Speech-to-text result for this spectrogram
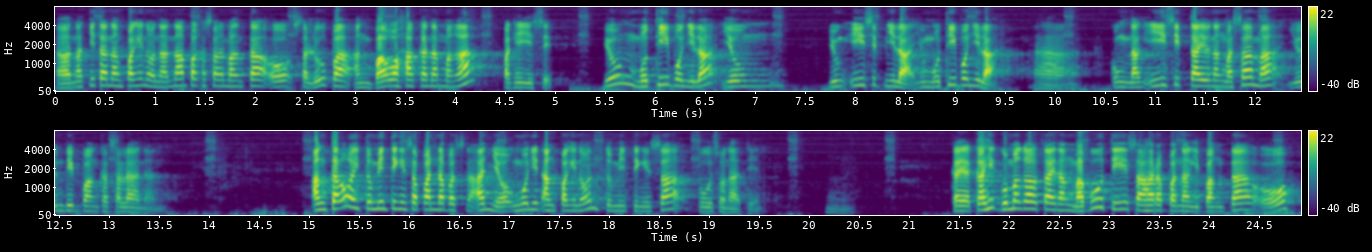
ah, nakita ng Panginoon na napakasamang tao sa lupa ang bawahakan ng mga pag-iisip. Yung motibo nila, yung, yung isip nila, yung motibo nila, ah, kung nag-iisip tayo ng masama, yun din po ang kasalanan. Ang tao ay tumitingin sa panlabas na anyo, ngunit ang Panginoon tumitingin sa puso natin. Hmm. Kaya kahit gumagawa tayo ng mabuti sa harapan ng ibang tao,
